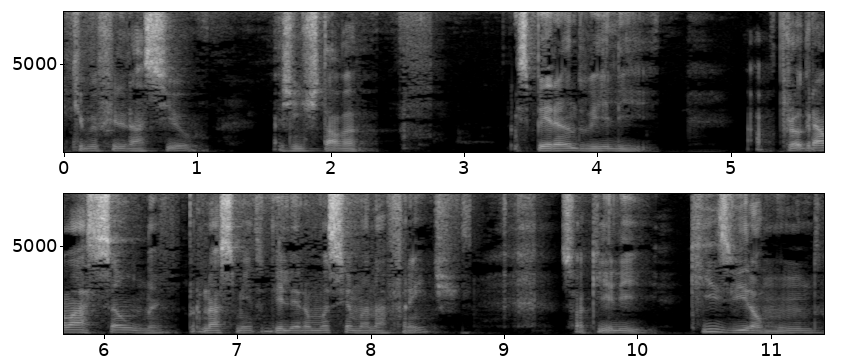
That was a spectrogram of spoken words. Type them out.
que meu filho nasceu, a gente estava esperando ele. A programação né, para o nascimento dele era uma semana à frente. Só que ele quis vir ao mundo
